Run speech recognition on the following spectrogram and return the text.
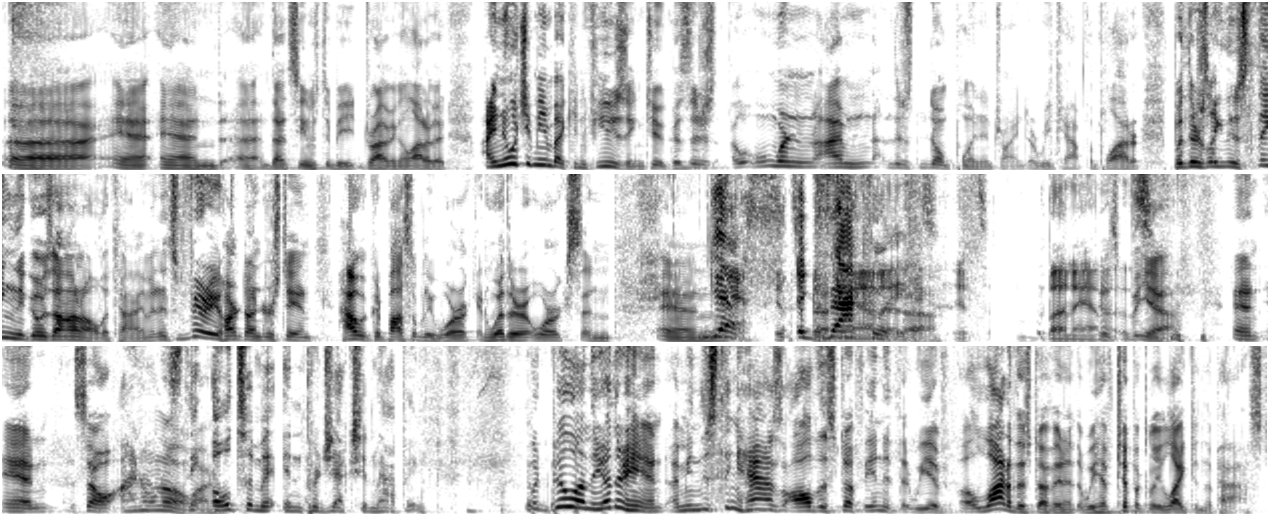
uh, and, and uh, that seems to be driving a lot of it. I know what you mean by confusing too, because there's when I'm there's no point in trying to recap the plotter, but there's like this thing that goes on all the time, and it's very hard to understand how it could possibly work and whether it works, and and yes, It's exactly. Bananas. It's bananas. it's, yeah, and and so I don't know. It's the I- ultimate in projection mapping. But Bill, on the other hand, I mean, this thing has all the stuff in it that we have, a lot of the stuff in it that we have typically liked in the past.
